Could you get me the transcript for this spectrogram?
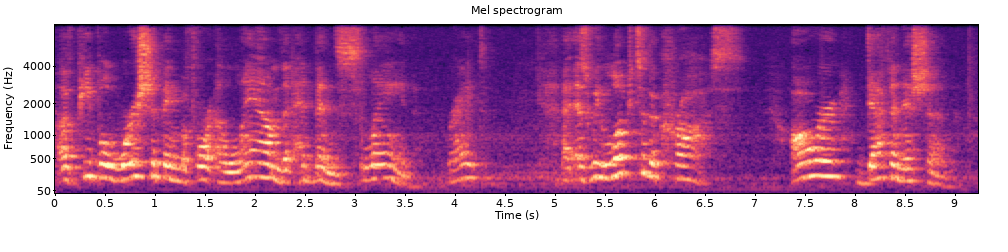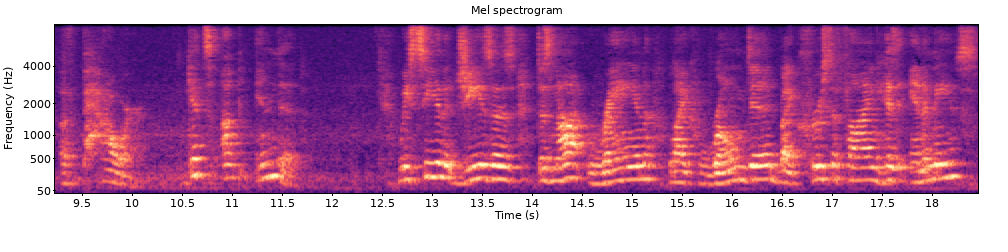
of people worshiping before a lamb that had been slain, right? As we look to the cross, our definition of power gets upended. We see that Jesus does not reign like Rome did by crucifying his enemies.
